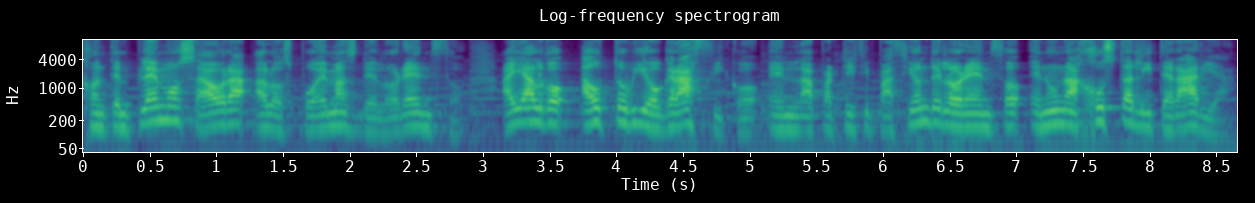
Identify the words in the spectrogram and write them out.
Contemplemos ahora a los poemas de Lorenzo. Hay algo autobiográfico en la participación de Lorenzo en una justa literaria.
